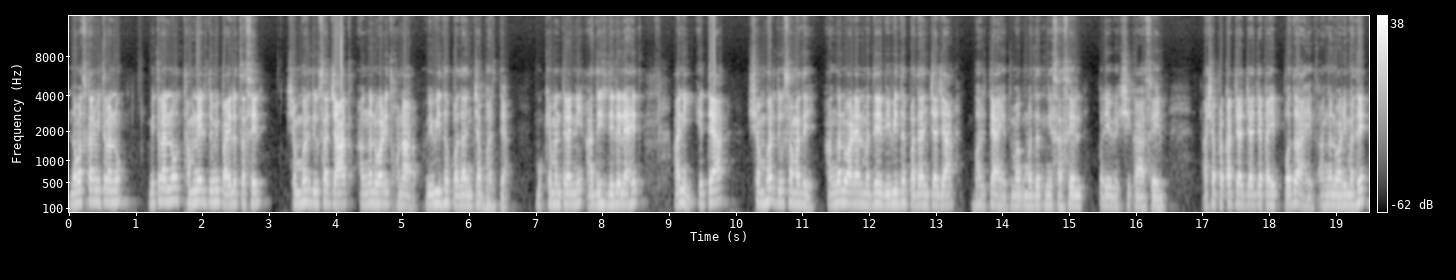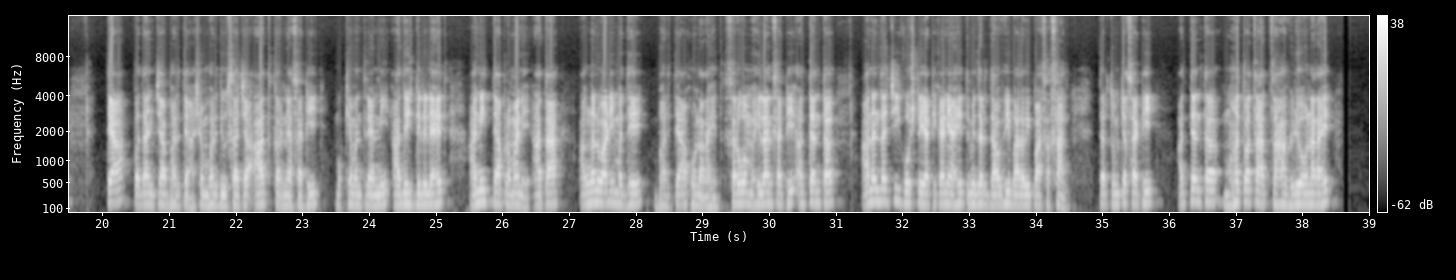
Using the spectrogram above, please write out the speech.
नमस्कार मित्रांनो. मित्रांनो थंबनेल तुम्ही पाहिलंच असेल. शंभर दिवसाच्या आत अंगणवाडीत होणार विविध पदांच्या भरत्या. मुख्यमंत्र्यांनी आदेश दिलेले आहेत आणि येत्या शंभर दिवसामध्ये अंगणवाड्यांमध्ये विविध पदांच्या ज्या भरत्या आहेत मग मदतनीस असेल पर्यवेक्षिका असेल अशा प्रकारच्या ज्या ज्या काही पदं आहेत अंगणवाडीमध्ये त्या पदांच्या भरत्या शंभर दिवसाच्या आत करण्यासाठी मुख्यमंत्र्यांनी आदेश दिलेले आहेत आणि त्याप्रमाणे आता अंगणवाडीमध्ये भरत्या होणार आहेत. सर्व महिलांसाठी अत्यंत आनंदाची गोष्ट या ठिकाणी आहे. तुम्ही जर दहावी बारावी पास असाल तर तुमच्यासाठी अत्यंत महत्त्वाचा आजचा हा व्हिडिओ होणार आहे.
